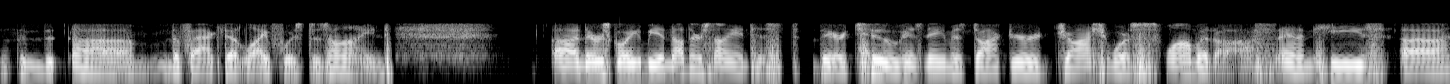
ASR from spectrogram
the, uh, the fact that life was designed. Uh, there's going to be another scientist there too. His name is Dr. Joshua Swamidass, and he's uh,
